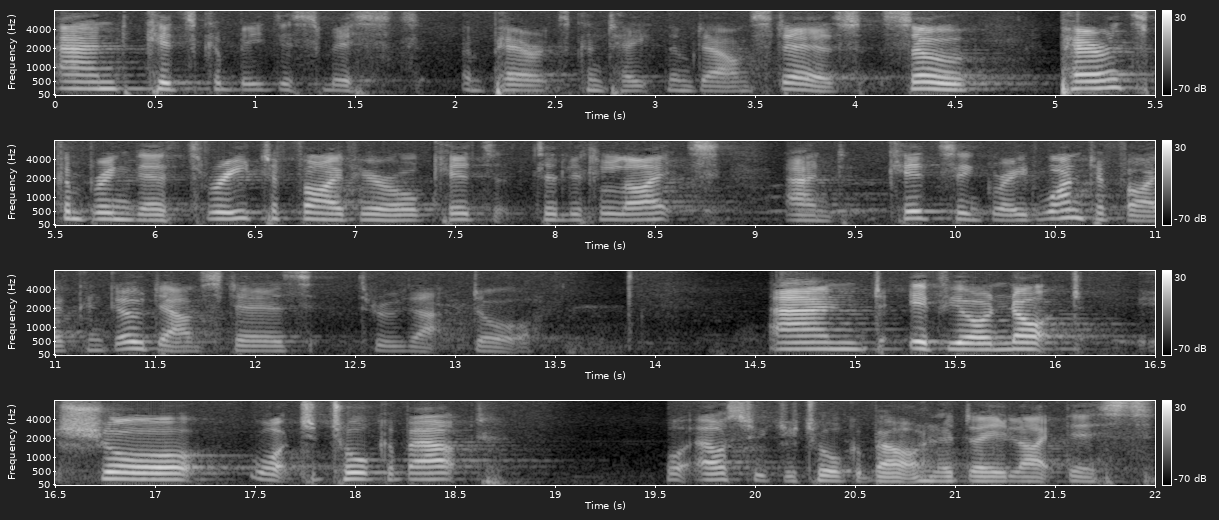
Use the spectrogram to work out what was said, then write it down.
and kids can be dismissed and parents can take them downstairs. So parents can bring their three to five year old kids to Little Lights, and kids in grade one to five can go downstairs through that door. And if you're not sure what to talk about, what else would you talk about on a day like this?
